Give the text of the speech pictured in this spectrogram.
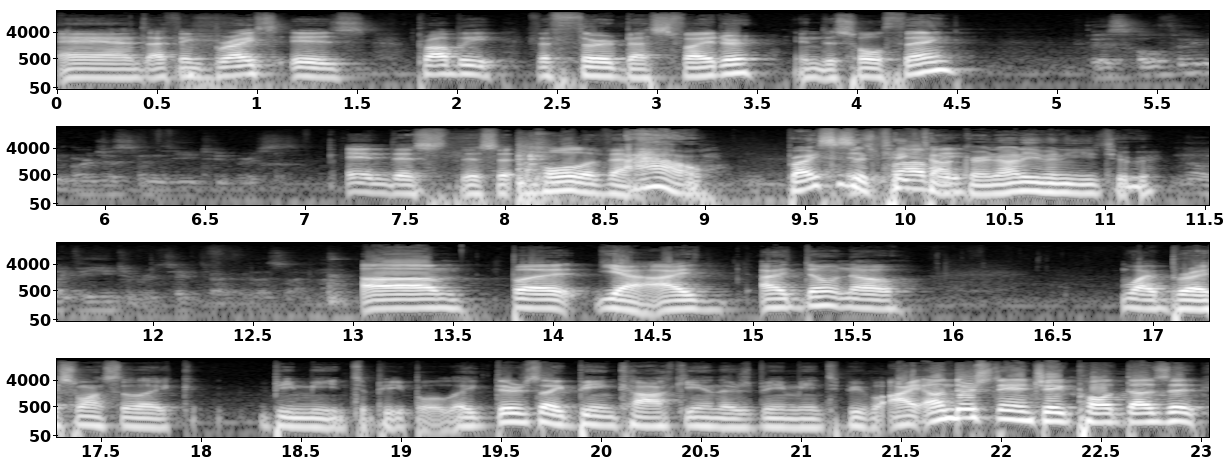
and I think Bryce is probably the third best fighter in this whole thing. This whole thing, or just in the YouTubers? In this this whole event. Ow. Bryce is It's a TikToker, probably- not even a YouTuber. No, like the YouTuber TikToker. That's what I meant. Um, but yeah, I I don't know why Bryce wants to like be mean to people. Like there's like being cocky and there's being mean to people. I understand Jake Paul does it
